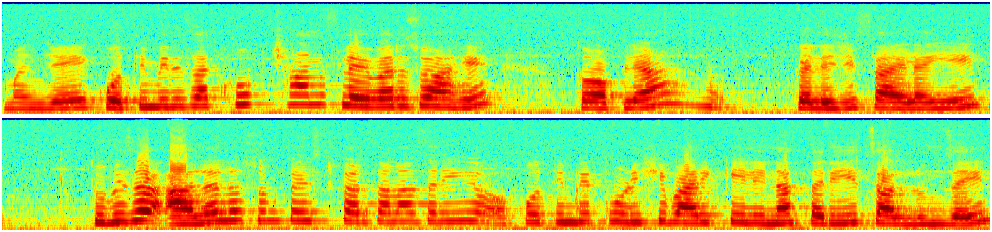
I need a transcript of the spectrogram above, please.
म्हणजे कोथिंबीरीचा खूप छान फ्लेवर जो आहे तो आपल्या कलेजी फ्रायला येईल. तुम्ही जर आलं लसूण पेस्ट करताना तरी कोथिंबीर थोडीशी बारीक केली ना तरीही चालून जाईल.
